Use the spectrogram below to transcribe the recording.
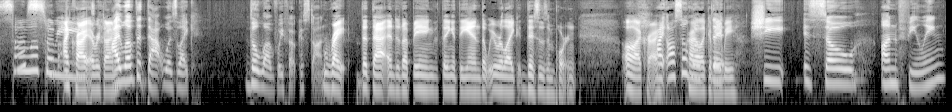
so I sweet. I cry every time. I love that that was like the love we focused on. right, that that ended up being the thing at the end that we were like, this is important. Oh, I cry. I also cry love like a that baby. she is so unfeeling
